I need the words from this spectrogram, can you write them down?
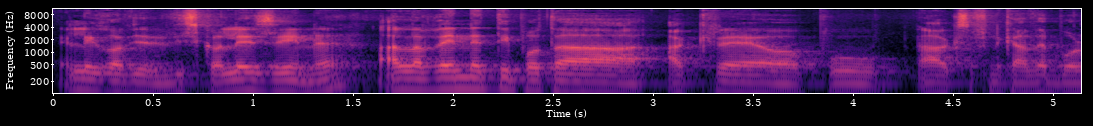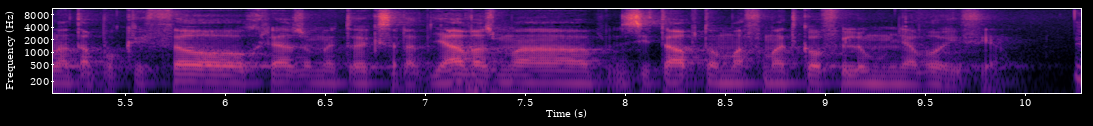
λίγο δυσκολίε είναι, αλλά δεν είναι τίποτα ακραίο που α, ξαφνικά δεν μπορώ να τα αποκριθώ, χρειάζομαι το έξτρα διάβασμα, ζητάω από το μαθηματικό φίλο μου μια βοήθεια. Mm.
